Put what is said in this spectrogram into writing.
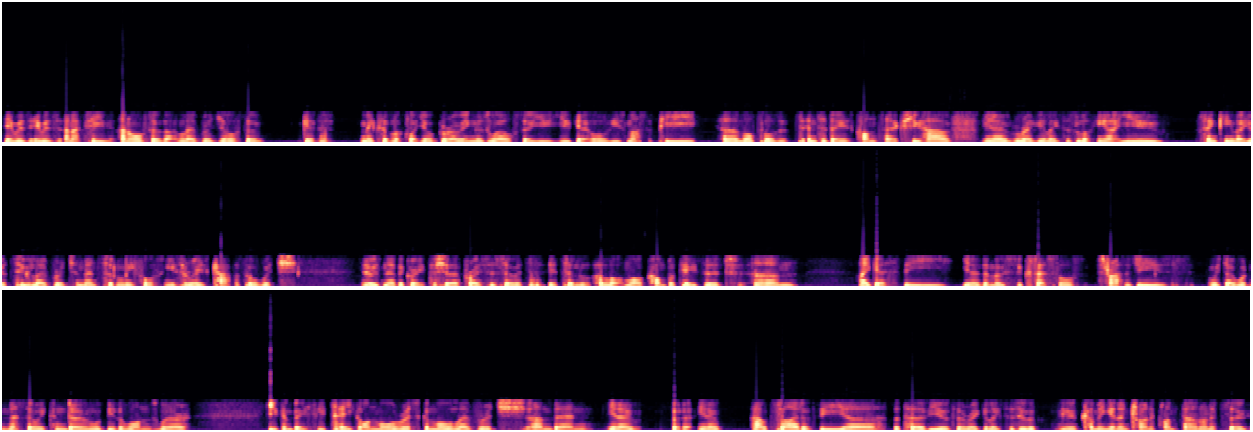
it was it was and actually and also that leverage also gives makes it look like you're growing as well. So you you get all these massive PE uh, multiples. In today's context, you have you know regulators looking at you thinking that you're too leveraged and then suddenly forcing you to raise capital, which you know, is never great for share prices. So it's it's a, a lot more complicated. Um, I guess the you know the most successful strategies, which I wouldn't necessarily condone, would be the ones where you can basically take on more risk and more leverage, and then you know, but you know, outside of the uh, the purview of the regulators who are you know, coming in and trying to clamp down on it. So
